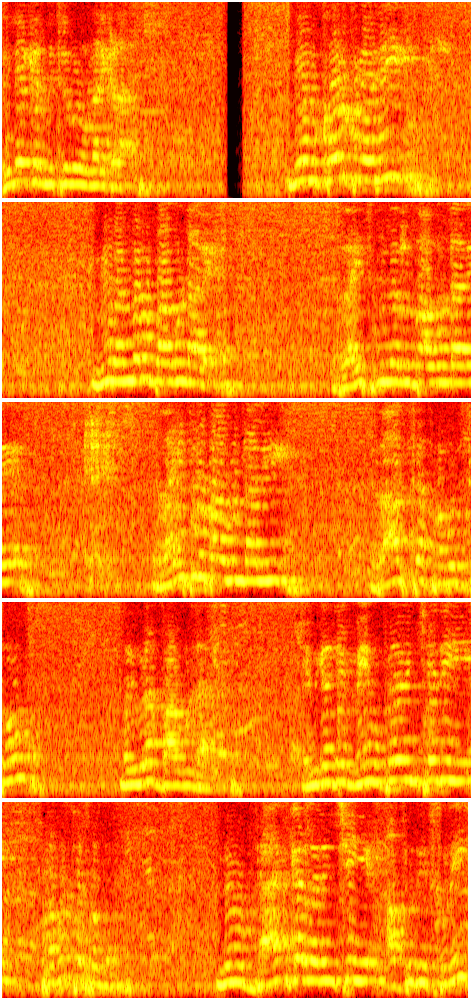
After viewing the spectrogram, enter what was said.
విలేకరు మిత్రులు కూడా ఉన్నారు ఇక్కడ. మేము కోరుకునేది మీరందరూ బాగుండాలి. రైస్ మిల్లర్లు బాగుండాలి. రైతులు బాగుండాలి. రాష్ట్ర ప్రభుత్వం మరి కూడా బాగుండాలి. ఎందుకంటే మేము ఉపయోగించేది ప్రభుత్వ సొమ్ము. మేము బ్యాంకర్ల నుంచి అప్పు తీసుకుని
